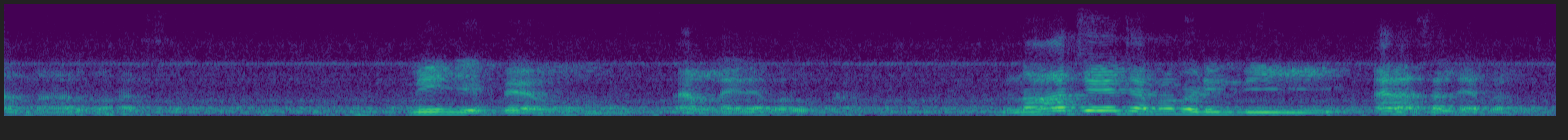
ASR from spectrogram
అన్నారు మహర్షి. మేము చెప్పాము అనలేదు ఎవరు కూడా. నాచే చెప్పబడింది అని అసలు చెప్పరు.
